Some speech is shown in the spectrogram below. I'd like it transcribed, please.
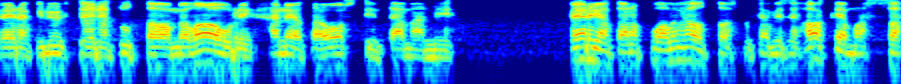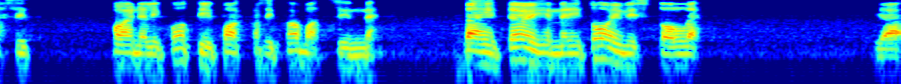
meidänkin yhteinen tuttavamme Lauri, häneltä ostin tämän, niin perjantaina puoli yhdeltoista mä kävin sen hakemassa, sitten painelin kotiin, pakkasin kamat sinne, lähin töihin, menin toimistolle. Ja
